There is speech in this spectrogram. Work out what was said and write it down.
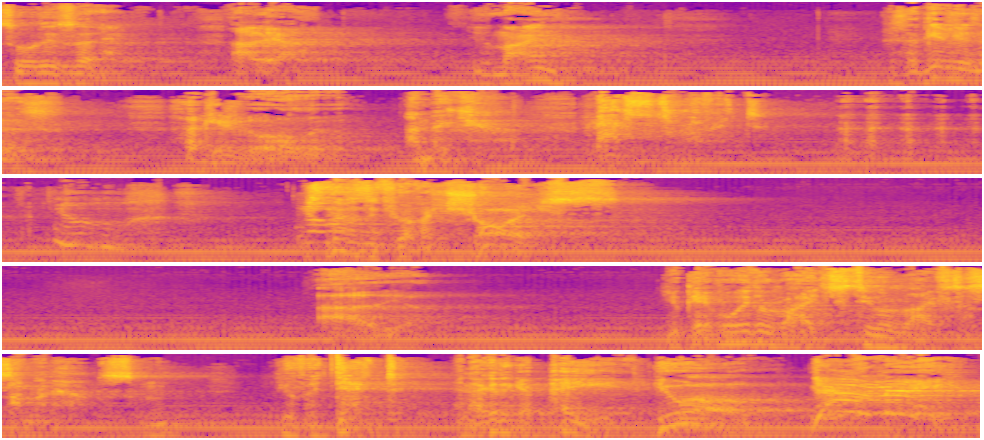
So what do you say? Alia, you mind? Because I'll give you this. I'll give you all of it. I'll make you master of it. No. It's not as if you have a choice. Alia, you gave away the rights to your life to someone else. Hmm? You have a debt, and I gotta get paid. You owe. You owe me!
